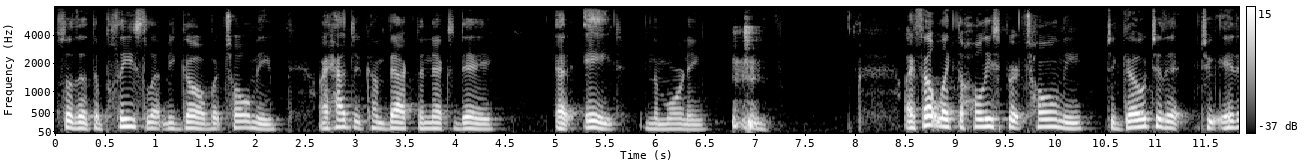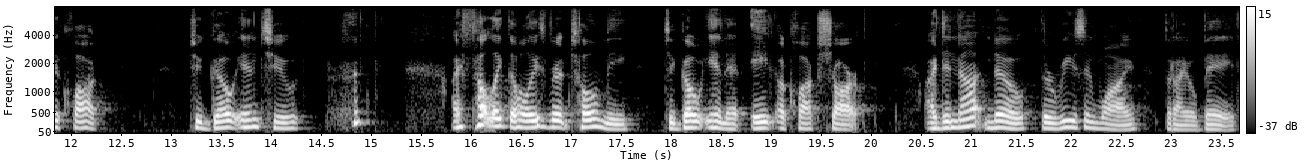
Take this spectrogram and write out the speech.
so that the police let me go, but told me I had to come back the next day at 8 in the morning. I felt like the Holy Spirit told me to go to the to 8 o'clock, to go into. I felt like the Holy Spirit told me to go in at 8 o'clock sharp. I did not know the reason why, but I obeyed.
